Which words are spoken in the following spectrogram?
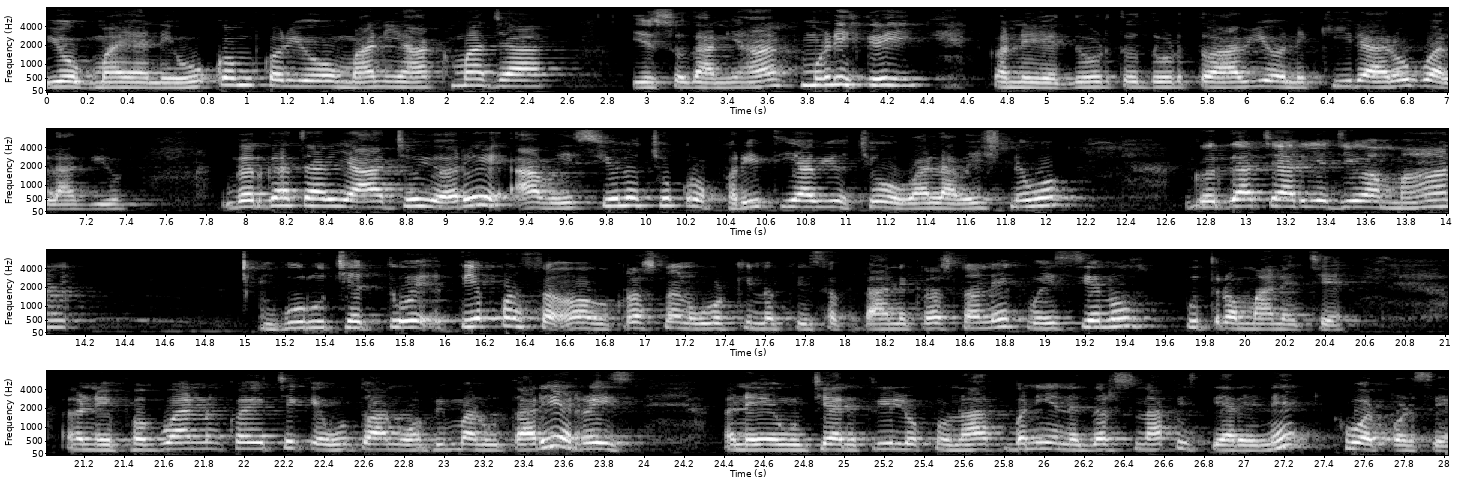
યોગ માયાને હુકમ કર્યો. માની આંખમાં જા. યશોદાની આંખ મળી ગઈ અને દોડતો દોડતો આવ્યો અને ખીર આરોગવા લાગ્યો. ગર્ગાચાર્ય આ જોયું અરે, આ વૈશ્યનો છોકરો ફરીથી આવ્યો. છો વાલા વૈષ્ણવો, ગર્ગાચાર્ય જેવા મહાન ગુરુ છે, તો તે પણ કૃષ્ણને ઓળખી નથી શકતા અને કૃષ્ણને એક વૈશ્યનો પુત્ર માને છે. અને ભગવાન કહે છે કે હું તો આનું અભિમાન ઉતારી રહીશ અને હું જ્યારે ત્રિલોકનો નાથ બની અને દર્શન આપીશ ત્યારે એને ખબર પડશે.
